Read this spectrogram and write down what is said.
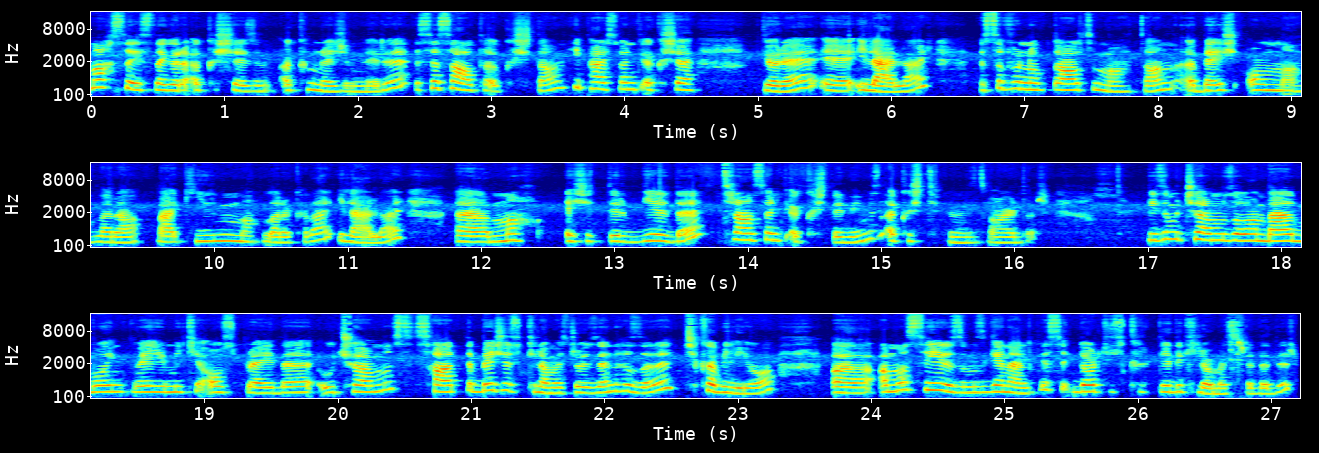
Mah sayısına göre akış rejim, akım rejimleri ses altı akıştan hipersonik akışa göre e, ilerler. 0.6 mahtan 5-10 mahlara belki 20 mahlara kadar ilerler. E, mah eşittir bir de transonik akış dediğimiz akış tipimiz vardır. Bizim uçağımız olan Bell Boeing ve 22 Osprey'de uçağımız saatte 500 kilometre üzerine hızlara çıkabiliyor. Ee, ama seyir hızımız genellikle 447 kilometrededir.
